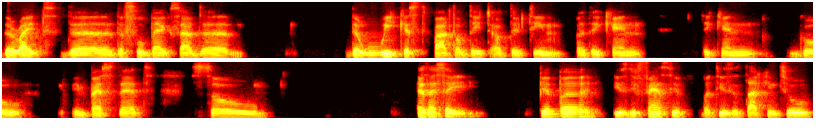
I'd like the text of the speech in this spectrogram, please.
the right the the full backs are the the weakest part of the of their team, but they can they can go in past that. So as I say, Pepa is defensive, but he's attacking too.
